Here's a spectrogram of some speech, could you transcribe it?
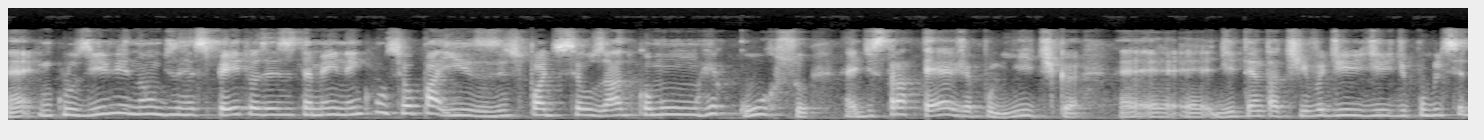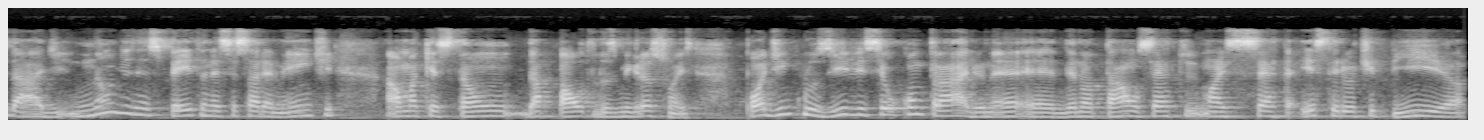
Né? Inclusive, não diz respeito, às vezes, também nem com o seu país. Isso pode ser usado como um recurso é, de estratégia política, é, é, é, de tentativa de, de, de publicidade. Não diz respeito necessariamente a uma questão da pauta das migrações. Pode, inclusive, ser o contrário, né? É, denotar um certo, uma certa estereotipia,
